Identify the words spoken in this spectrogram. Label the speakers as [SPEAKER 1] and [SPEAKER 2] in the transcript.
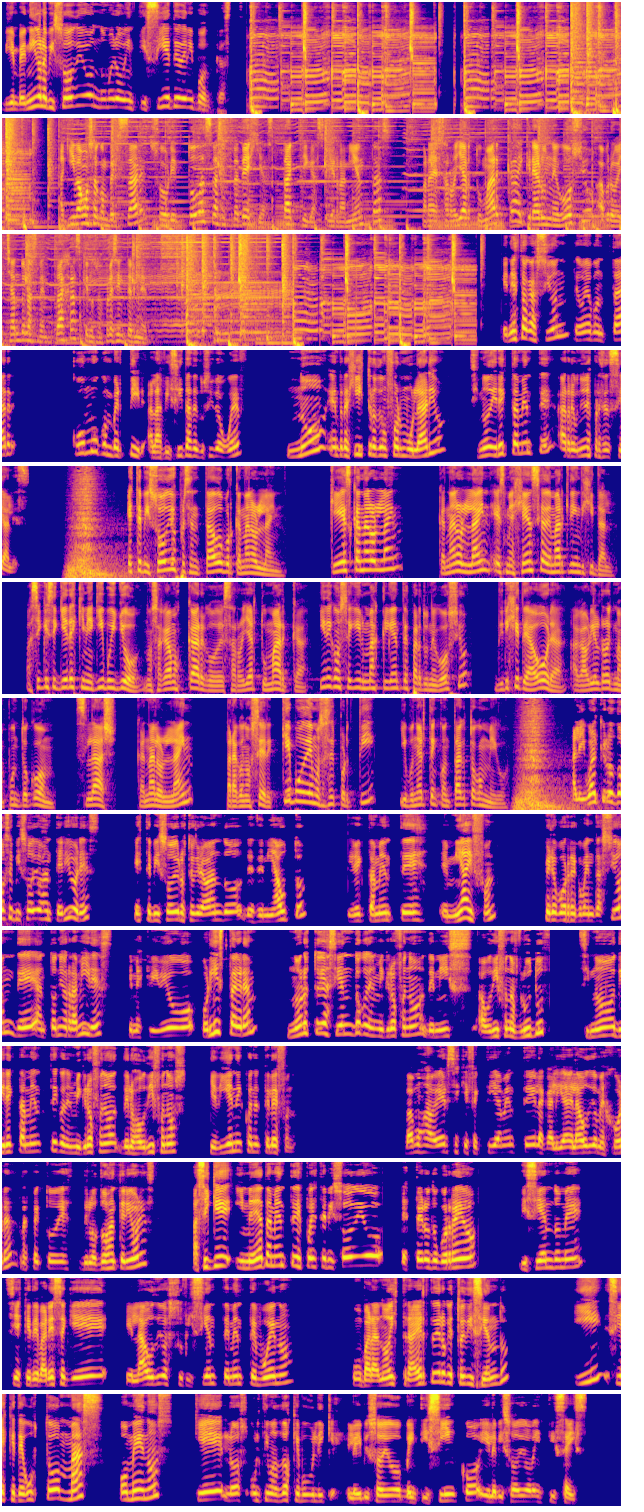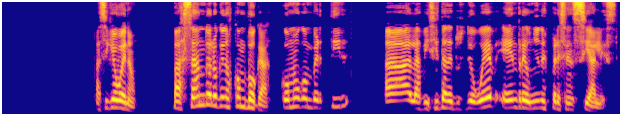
[SPEAKER 1] Bienvenido al episodio número 27 de mi podcast. Aquí vamos a conversar sobre todas las estrategias, tácticas y herramientas para desarrollar tu marca y crear un negocio aprovechando las ventajas que nos ofrece Internet. En esta ocasión te voy a contar cómo convertir a las visitas de tu sitio web no en registros de un formulario, sino directamente a reuniones presenciales. Este episodio es presentado por Canal Online. ¿Qué es Canal Online? Canal Online es mi agencia de marketing digital. Así que si quieres que mi equipo y yo nos hagamos cargo de desarrollar tu marca y de conseguir más clientes para tu negocio, dirígete ahora a gabrielroitman.com slash canal online para conocer qué podemos hacer por ti y ponerte en contacto conmigo. Al igual que los dos episodios anteriores, este episodio lo estoy grabando desde mi auto directamente en mi iPhone, pero por recomendación de Antonio Ramírez, que me escribió por Instagram, no lo estoy haciendo con el micrófono de mis audífonos Bluetooth, sino directamente con el micrófono de los audífonos que vienen con el teléfono. Vamos a ver si es que efectivamente la calidad del audio mejora respecto de, de los dos anteriores. Así que inmediatamente después de este episodio espero tu correo diciéndome si es que te parece que el audio es suficientemente bueno como para no distraerte de lo que estoy diciendo y si es que te gustó más o menos que los últimos dos que publiqué, el episodio 25 y el episodio 26. Así que bueno, pasando a lo que nos convoca, cómo convertir a las visitas de tu sitio web en reuniones presenciales.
